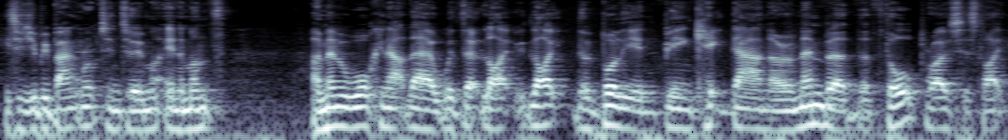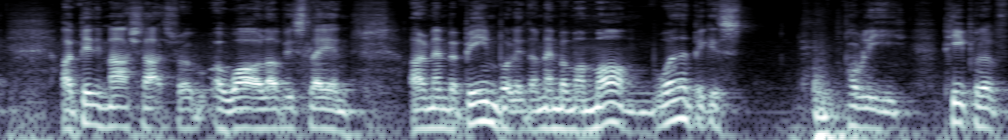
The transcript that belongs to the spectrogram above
he said you'll be bankrupt in two in a month I remember walking out there with the, like like the bullying being kicked down. I remember the thought process. Like I'd been in martial arts for a, a while, obviously, and I remember being bullied. I remember my mom. One of the biggest probably people have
